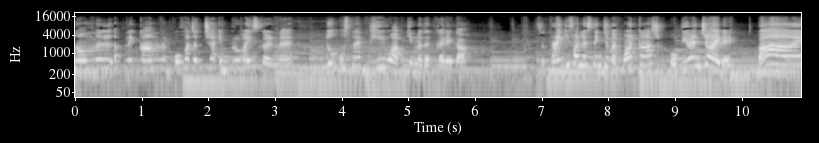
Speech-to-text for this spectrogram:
नॉर्मल अपने काम में बहुत अच्छा इम्प्रोवाइज करना है तो उसमें भी वो आपकी मदद करेगा। So thank you for listening to my podcast hope you enjoyed it bye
